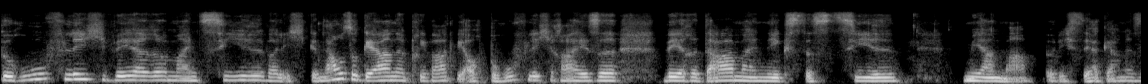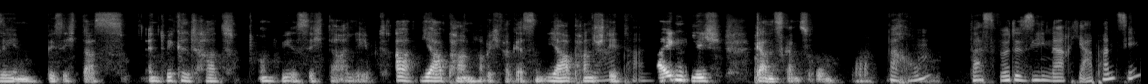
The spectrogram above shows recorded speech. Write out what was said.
Beruflich wäre mein Ziel, weil ich genauso gerne privat wie auch beruflich reise, wäre da mein nächstes Ziel. Myanmar würde ich sehr gerne sehen, wie sich das entwickelt hat und wie es sich da erlebt. Ah, Japan habe ich vergessen. Japan, Japan. steht eigentlich ganz, ganz oben. Warum? Was würde Sie nach Japan ziehen?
